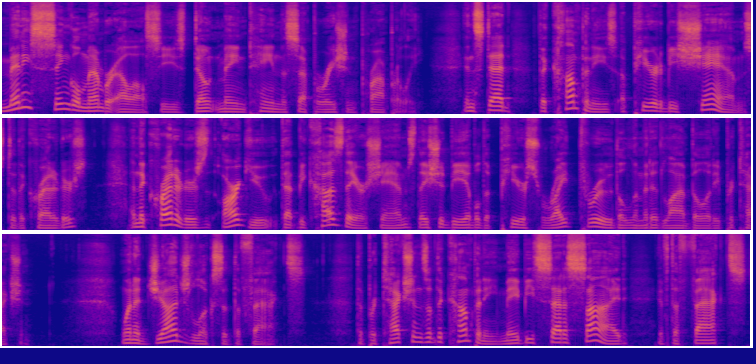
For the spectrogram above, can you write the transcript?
Many single member LLCs don't maintain the separation properly. Instead, the companies appear to be shams to the creditors and the creditors argue that because they are shams, they should be able to pierce right through the limited liability protection. When a judge looks at the facts, the protections of the company may be set aside if the facts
